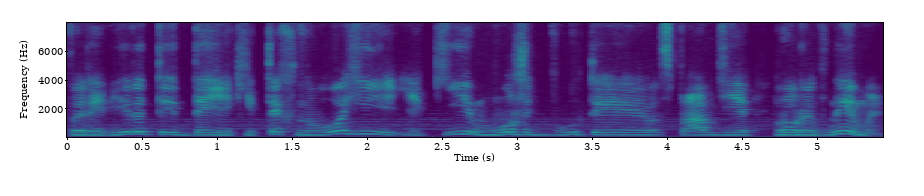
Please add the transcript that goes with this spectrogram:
перевірити деякі технології, які можуть бути справді проривними.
